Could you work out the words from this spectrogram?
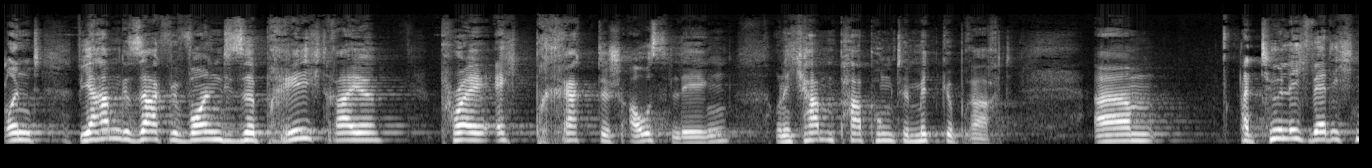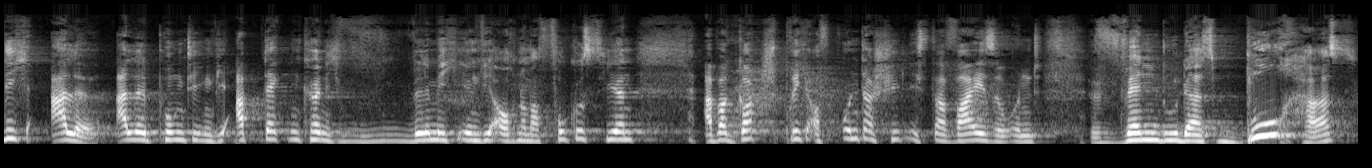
Und wir haben gesagt, wir wollen diese Predigtreihe Pray echt praktisch auslegen. Und ich habe ein paar Punkte mitgebracht. Ähm, Natürlich werde ich nicht alle, alle Punkte irgendwie abdecken können. Ich will mich irgendwie auch nochmal fokussieren. Aber Gott spricht auf unterschiedlichster Weise. Und wenn du das Buch hast,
